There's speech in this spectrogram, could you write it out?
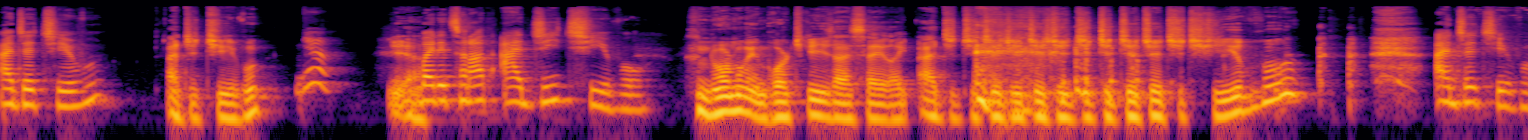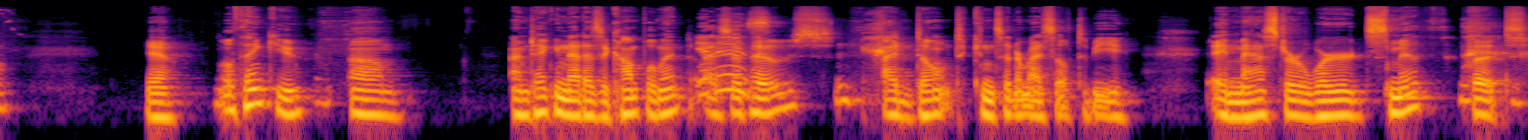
adjetivo Adjetivo. yeah Yeah. but it's not adjetivo Normally in Portuguese, I say like adjetivo. adjetivo Yeah. Well, thank you. Um, I'm taking that as a compliment, It I is. suppose. I don't consider myself to be a master wordsmith, but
